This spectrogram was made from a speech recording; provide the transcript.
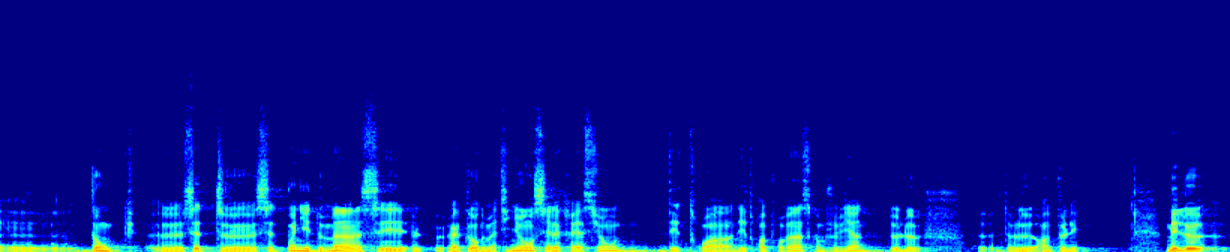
Euh, donc, cette, cette, poignée de main, c'est l'accord de Matignon, c'est la création des trois, provinces, comme je viens de le, rappeler. Mais le,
